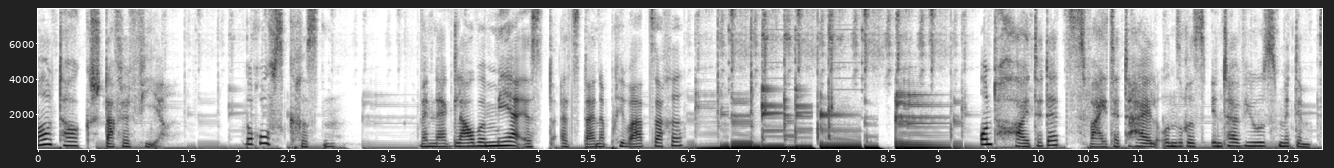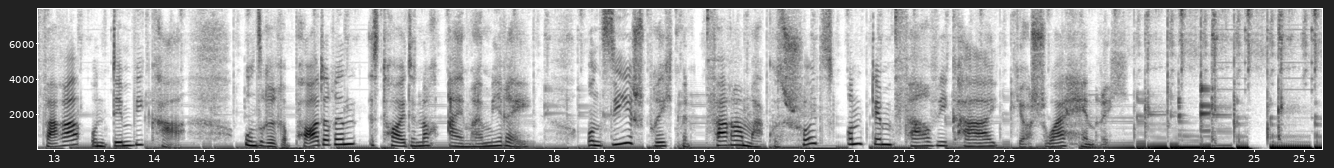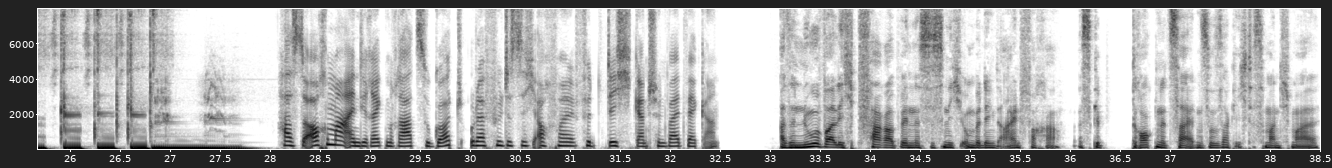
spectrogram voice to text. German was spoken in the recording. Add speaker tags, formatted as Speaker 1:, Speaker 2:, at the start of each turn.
Speaker 1: Smalltalk Staffel 4. Berufschristen. Wenn der Glaube mehr ist als deine Privatsache. Und heute der zweite Teil unseres Interviews mit dem Pfarrer und dem Vikar. Unsere Reporterin ist heute noch einmal Mireille. Und sie spricht mit Pfarrer Markus Schulz und dem Pfarrvikar Joshua Henrich.
Speaker 2: Hast du auch immer einen direkten Rat zu Gott oder fühlt es sich auch mal für dich ganz schön weit weg an?
Speaker 3: Also nur weil ich Pfarrer bin, ist es nicht unbedingt einfacher. Es gibt trockene Zeiten, so sag ich das manchmal.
